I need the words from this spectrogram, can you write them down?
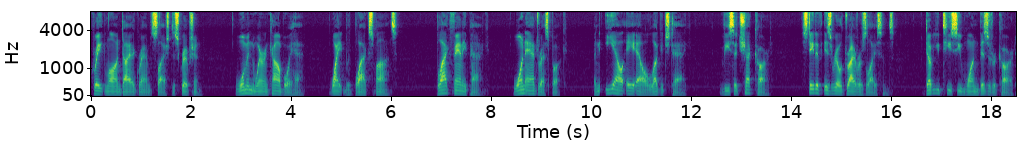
Great Lawn diagram slash description. Woman wearing cowboy hat, white with black spots. Black fanny pack, one address book, an El Al luggage tag, Visa check card, State of Israel driver's license, WTC 1 visitor card,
